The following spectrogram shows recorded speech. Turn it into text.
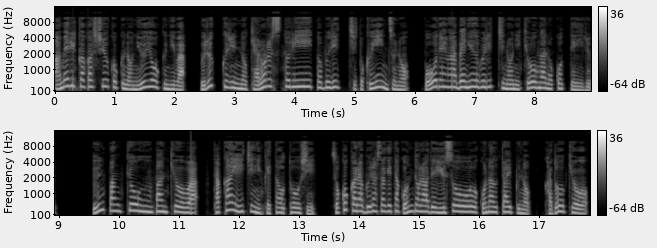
アメリカ合衆国のニューヨークには、ブルックリンのキャロルストリートブリッジとクイーンズのボーデンアベニューブリッジの2橋が残っている。運搬橋運搬橋は高い位置に桁を通し、そこからぶら下げたゴンドラで輸送を行うタイプの可動橋。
